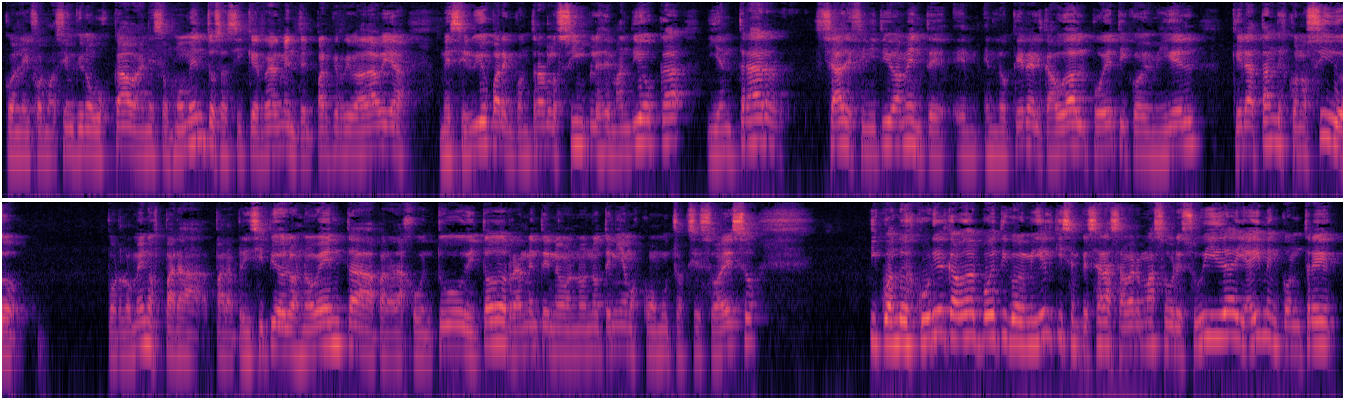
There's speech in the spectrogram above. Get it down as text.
con la información que uno buscaba en esos momentos, así que realmente el Parque Rivadavia me sirvió para encontrar los simples de Mandioca y entrar ya definitivamente en, lo que era el caudal poético de Miguel, que era tan desconocido por lo menos para, para principios de los 90, para la juventud y todo, realmente no, no, teníamos como mucho acceso a eso. Y cuando descubrí el caudal poético de Miguel quise empezar a saber más sobre su vida y ahí me encontré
